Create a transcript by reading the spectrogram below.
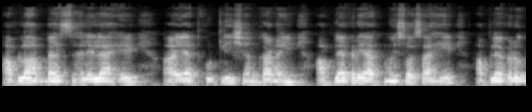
आपला अभ्यास झालेला आहे. यात कुठलीही शंका नाही. आपल्याकडे आत्मविश्वास आहे. आपल्याकडं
